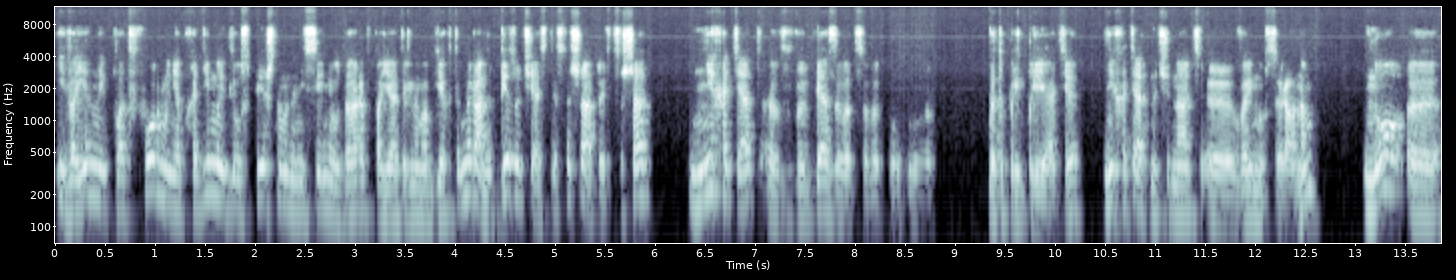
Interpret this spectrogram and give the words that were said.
и военные платформы, необходимые для успешного нанесения ударов по ядерным объектам Ирана, без участия США. То есть США не хотят э, ввязываться в, в это предприятие, не хотят начинать э, войну с Ираном, но э,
